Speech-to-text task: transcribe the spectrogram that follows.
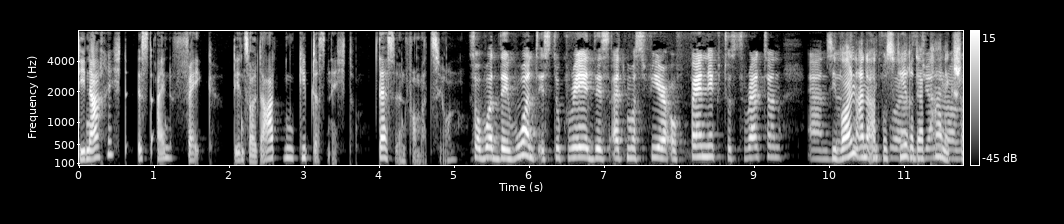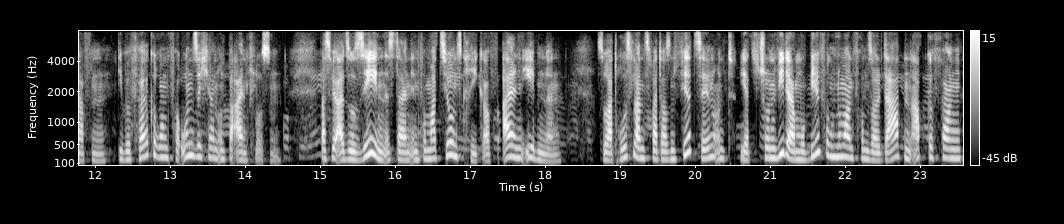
Die Nachricht ist ein Fake. Den Soldaten gibt es nicht. Desinformation. So what they want is to create this atmosphere of panic to threaten Sie wollen eine Atmosphäre der Panik schaffen, die Bevölkerung verunsichern und beeinflussen. Was wir also sehen, ist ein Informationskrieg auf allen Ebenen. So hat Russland 2014 und jetzt schon wieder Mobilfunknummern von Soldaten abgefangen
